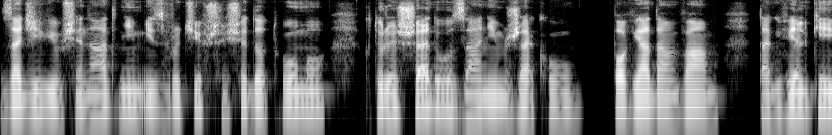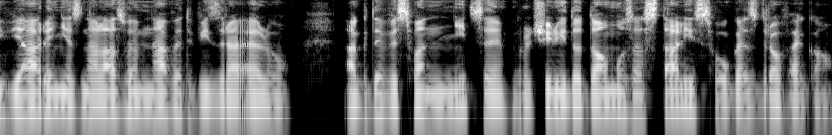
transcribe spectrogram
zadziwił się nad nim i zwróciwszy się do tłumu, który szedł za nim, rzekł: Powiadam wam, tak wielkiej wiary nie znalazłem nawet w Izraelu. A gdy wysłannicy wrócili do domu, zastali sługę zdrowego.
